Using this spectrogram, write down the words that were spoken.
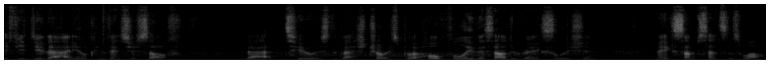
if you do that you'll convince yourself that 2 is the best choice. But hopefully this algebraic solution makes some sense as well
